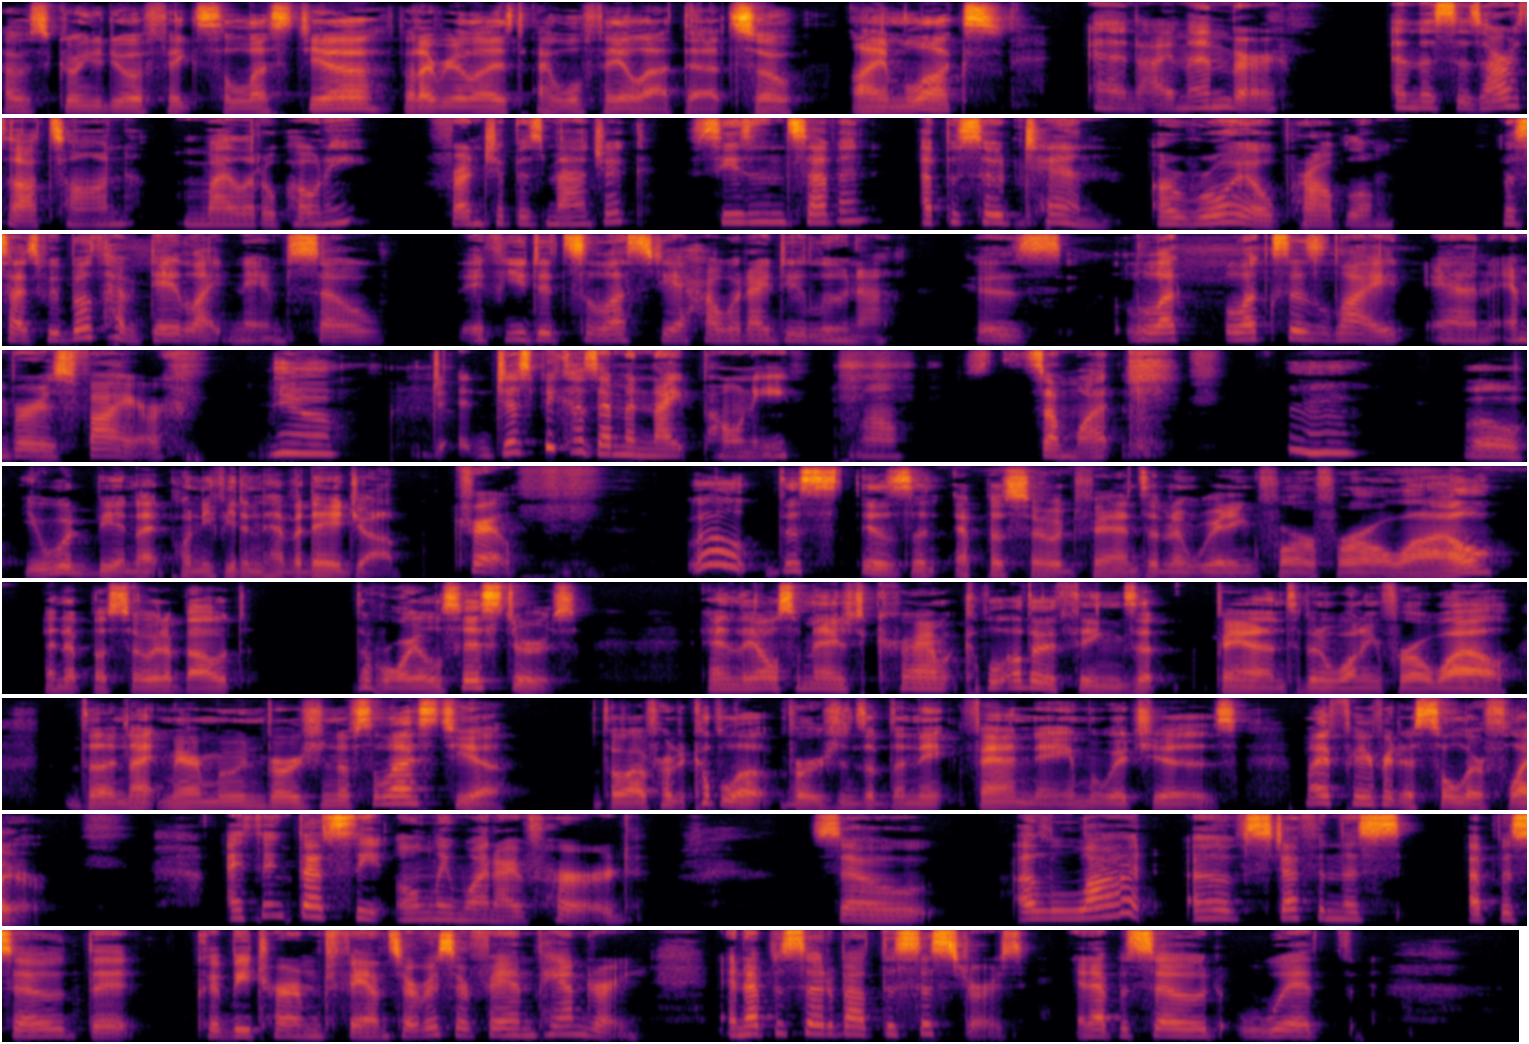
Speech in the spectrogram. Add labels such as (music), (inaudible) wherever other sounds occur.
I was going to do a fake Celestia, but I realized I will fail at that. So I'm Lux. And I'm Ember. And this is our thoughts on My Little Pony, Friendship is Magic, Season 7, Episode 10, A Royal Problem. Besides, we both have daylight names, so if you did Celestia, how would I do Luna? Because Lux is light and Ember is fire. Yeah. J just because I'm a night pony, well, somewhat. Mm. Well, you would be a night pony if you didn't have a day job. True. Well, this is an episode fans have been waiting for for a while. An episode about the Royal Sisters. And they also managed to cram a couple other things that fans have been wanting for a while. The Nightmare Moon version of Celestia. Though I've heard a couple of versions of the na fan name, which is my favorite is Solar Flare. I think that's the only one I've heard. So, a lot of stuff in this episode that could be termed fan service or fan pandering. An episode about the sisters, an episode with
